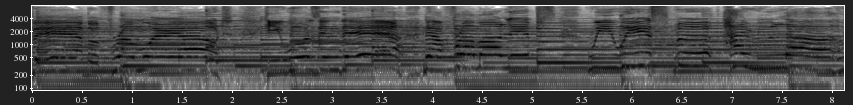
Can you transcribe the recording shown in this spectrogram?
fair, but from way out, he wasn't there. Now from our lips, we whisper, Hajrullahu.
